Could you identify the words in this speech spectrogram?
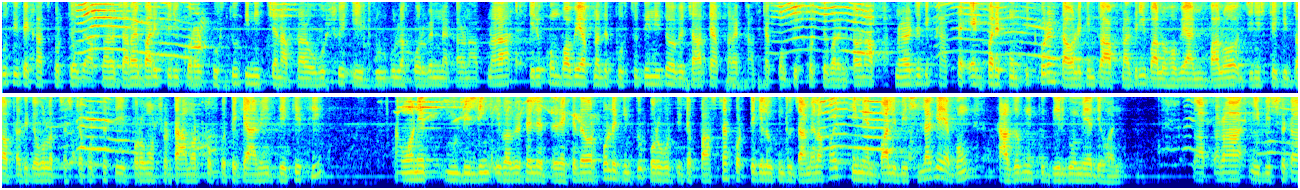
গতিতে কাজ করতে হবে। আপনারা যারা বাড়ি তৈরি করার প্রস্তুতি নিচ্ছেন, আপনারা অবশ্যই এই ভুলগুলো করবেন না। কারণ আপনারা এরকমভাবে আপনাদের প্রস্তুতি নিতে হবে যাতে আপনারা কাজটা কমপ্লিট করতে পারেন। কারণ আপনারা যদি কাজটা একবারে কমপ্লিট করেন, তাহলে কিন্তু আপনাদেরই ভালো হবে। আমি ভালো জিনিসটা কিন্তু আপনাদেরকে বলার চেষ্টা করতেছি। এই পরামর্শটা আমার পক্ষ থেকে আমি দেখেছি। অনেক বিল্ডিং এভাবে ফেলে রেখে দেওয়ার ফলে কিন্তু পরবর্তীতে প্লাস্টার করতে গেলেও কিন্তু ঝামেলা হয়, সিমেন্ট বালি বেশি লাগে এবং কাজও কিন্তু দীর্ঘমেয়াদী হয় তো আপনারা এই বিষয়টা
